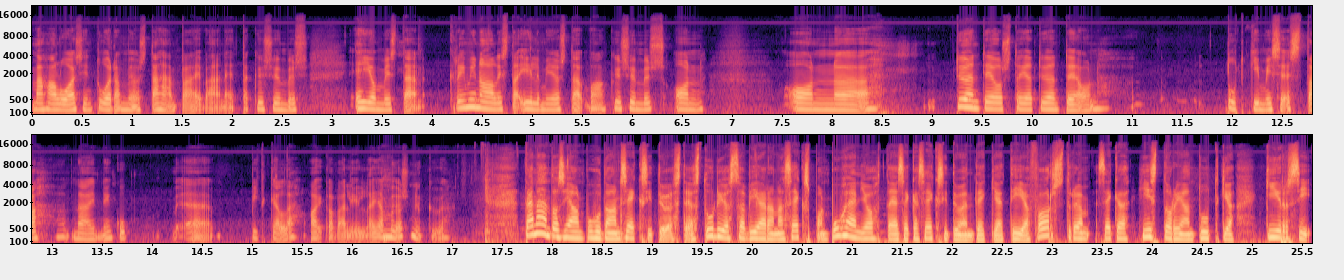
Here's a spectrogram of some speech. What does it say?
mä haluaisin tuoda myös tähän päivään, että kysymys ei ole mistään kriminaalista ilmiöstä, vaan kysymys on, on työnteosta ja työnteon tutkimisesta näin niin kuin, pitkällä aikavälillä ja myös nykyään. Tänään tosiaan puhutaan seksityöstä ja studiossa vieraana Sexpon puheenjohtaja sekä seksityöntekijä Tia Forström sekä historian tutkija Kirsi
